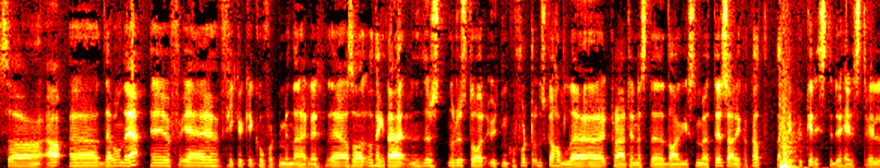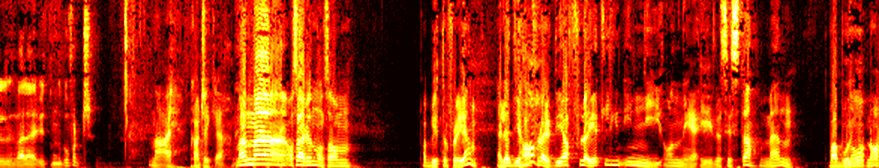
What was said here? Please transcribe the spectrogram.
Så ja, eh, det var om det. Eh, jeg fikk jo ikke kofferten min der heller. Det, altså, jeg, Når du står uten koffert og du skal handle klær til neste dags møter, så er det ikke akkurat Det er ikke pukkerister du helst vil være uten koffert. Nei, kanskje ikke. Men uh, Og så er det jo noen som har begynt å fly igjen. Eller de har, ja. fløyet, de har fløyet i ny og ned i det siste. Men hva bor nå? gjort nå?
